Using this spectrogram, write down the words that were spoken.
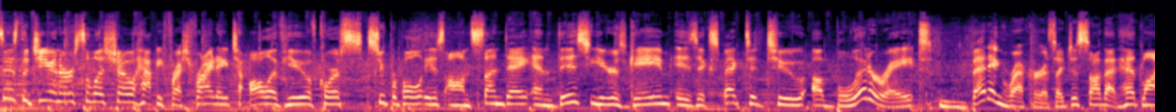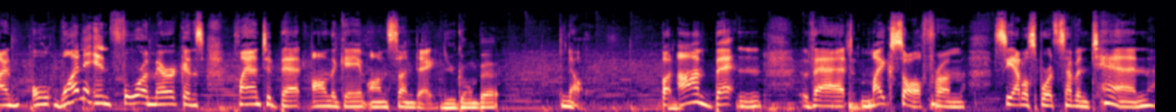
This is the G and Ursula show. Happy Fresh Friday to all of you. Of course, Super Bowl is on Sunday, and this year's game is expected to obliterate betting records. I just saw that headline. One in four Americans plan to bet on the game on Sunday. You gonna bet? No. But I'm betting that Mike Salk from Seattle Sports 710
